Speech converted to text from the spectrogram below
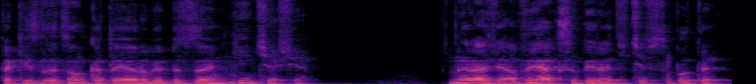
Takie zleconka to ja robię bez zająknięcia się. Na razie, a wy jak sobie radzicie w sobotę?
